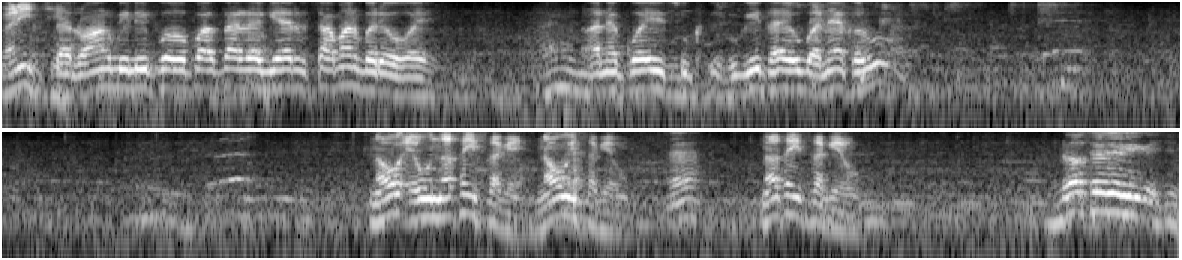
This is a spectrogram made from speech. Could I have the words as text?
ઘણી છે. રોંગ બિલીફો પાછળ ઘેર સામાન ભર્યો હોય. અને કોઈ સુખ- સુખી થાય એવું બને ખરું? નવું એવું ન થઈ શકે ન હોઈ શકે એવું. હે? ન થઈ શકે એવું. ન થઈ શકે કે છે.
